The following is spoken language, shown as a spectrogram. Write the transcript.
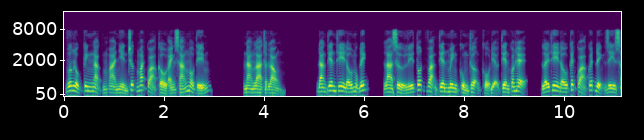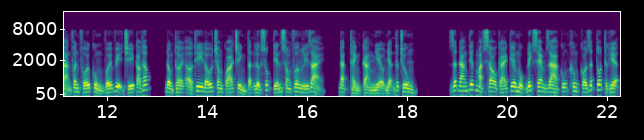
Vương Lục kinh ngạc mà nhìn trước mắt quả cầu ánh sáng màu tím. Nàng là thật lòng. Đàn tiên thi đấu mục đích, là xử lý tốt vạn tiên minh cùng thượng cổ địa tiên quan hệ, lấy thi đấu kết quả quyết định di sản phân phối cùng với vị trí cao thấp, đồng thời ở thi đấu trong quá trình tận lực xúc tiến song phương lý giải, đặt thành càng nhiều nhận thức chung. Rất đáng tiếc mặt sau cái kia mục đích xem ra cũng không có rất tốt thực hiện,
